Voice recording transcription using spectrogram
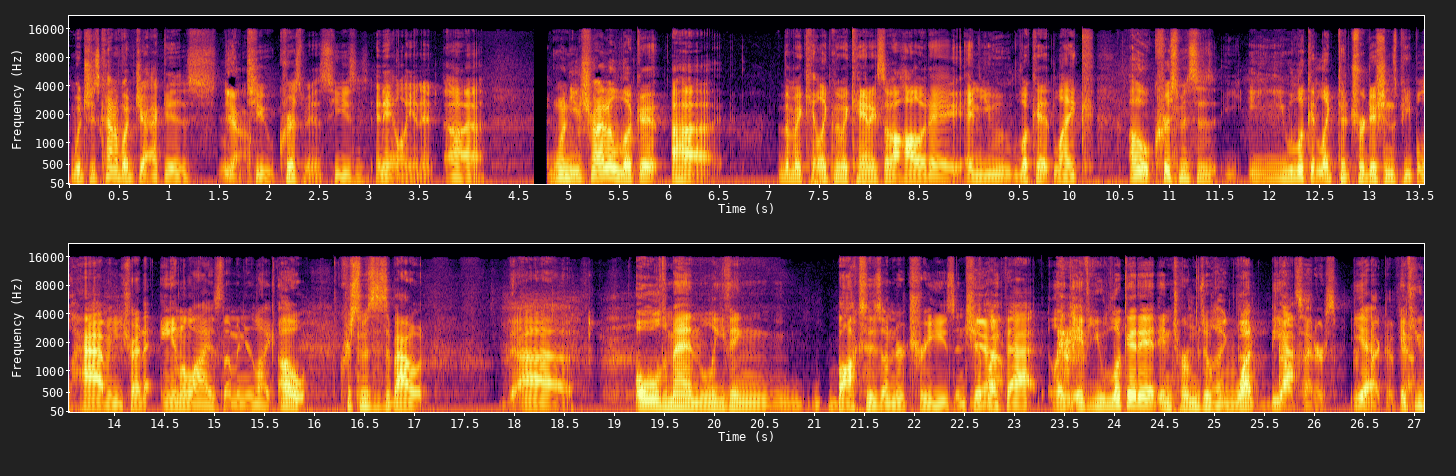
which is kind of what jack is Yeah. to christmas he's an alien it uh when you try to look at uh the mecha- like the mechanics of a holiday and you look at like oh christmas is you look at like the traditions people have and you try to analyze them and you're like oh christmas is about uh old men leaving boxes under trees and shit Yeah. like that like if you look at it in terms of Like what the, outsider's yeah, perspective. if you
